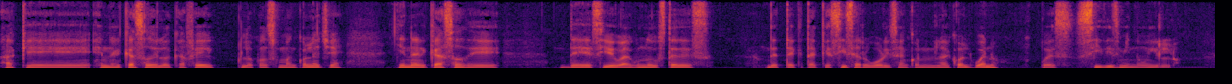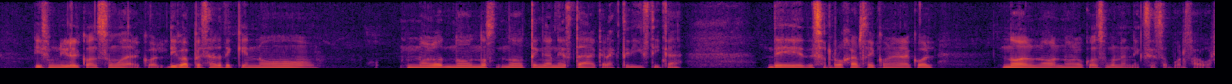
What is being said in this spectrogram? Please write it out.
a que en el caso de del café lo consuman con leche y en el caso de, de si alguno de ustedes detecta que sí se ruborizan con el alcohol, bueno, pues sí disminuirlo, disminuir el consumo de alcohol. Digo, a pesar de que no, no, tengan esta característica de desarrojarse con el alcohol, no, no, no lo consuman en exceso, por favor.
